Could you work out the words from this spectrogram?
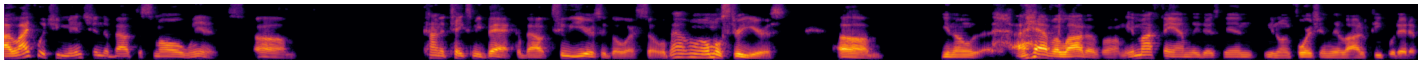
I like what you mentioned about the small wins. Um, kind of takes me back about two years ago or so, about almost three years. Um, you know, I have a lot of um, in my family. There's been, you know, unfortunately, a lot of people that have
